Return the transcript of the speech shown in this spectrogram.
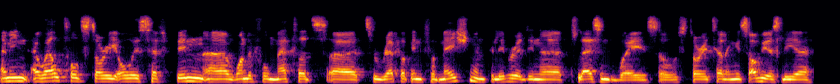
I mean, a well-told story always have been uh, wonderful methods uh, to wrap up information and deliver it in a pleasant way. So storytelling is obviously a,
